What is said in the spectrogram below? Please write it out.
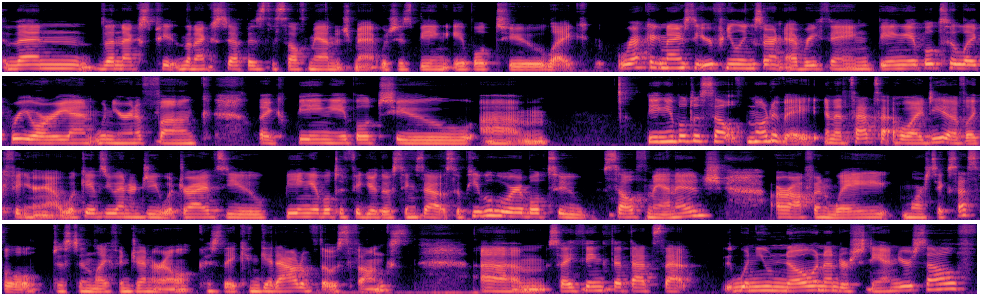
then the next the next step is the self management which is being able to like recognize that your feelings aren't everything being able to like reorient when you're in a funk like being able to um, being able to self motivate. And that's that whole idea of like figuring out what gives you energy, what drives you, being able to figure those things out. So people who are able to self manage are often way more successful just in life in general because they can get out of those funks. Um, so I think that that's that when you know and understand yourself,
